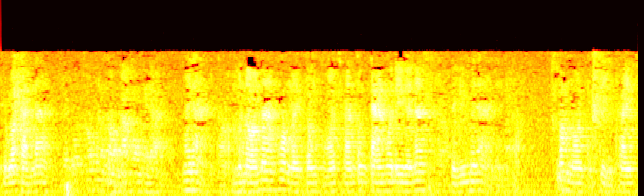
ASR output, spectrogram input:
ถือว่าการได้แต่ว่าเขานอนหน้าห้องไม่ได้ไม่ได้ครับมันนอนหน้าห้องเลยตรงหอชั้นตรงกลางพอดีเลยนะอย่างนี้ไม่ได้เลยนะครับ ต้องนอนกุฏิใครโซ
